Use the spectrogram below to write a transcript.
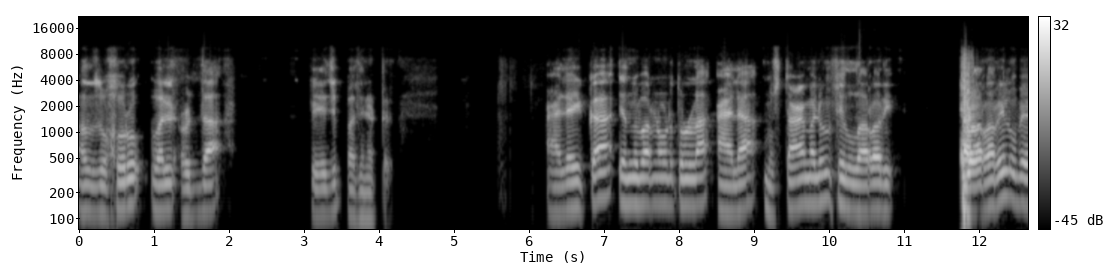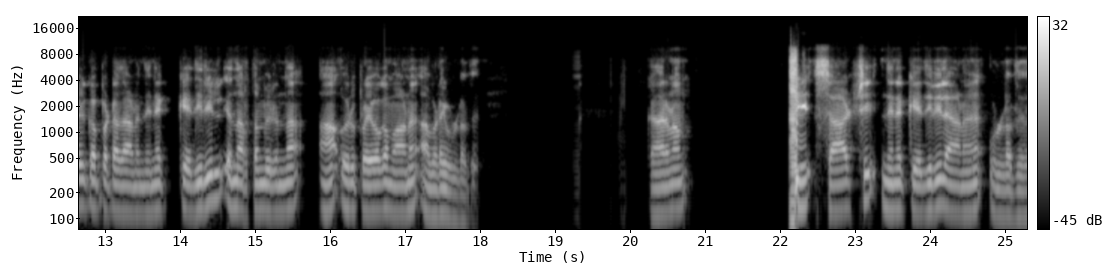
അൽ സുഹുറു വൽ ഉദ്ദ പേജ് പതിനെട്ട്. അലൈക്ക എന്ന് പറഞ്ഞുകൊടുത്തുള്ള അല മുസ്താമലും ഫിൽ ലററി ലററിൽ ഉപയോഗിക്കപ്പെട്ടതാണ്. നിനക്കെതിരിൽ എന്നർത്ഥം വരുന്ന ആ ഒരു പ്രയോഗമാണ് അവിടെ ഉള്ളത്. കാരണം ഈ സാക്ഷി നിനക്കെതിരിലാണ് ഉള്ളത്.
